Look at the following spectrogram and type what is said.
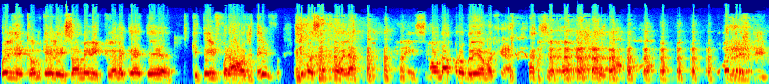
depois reclamam que a eleição americana que, que, que tem fraude. Tem, se você for olhar, a eleição dá problema, cara. Se for, todas têm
